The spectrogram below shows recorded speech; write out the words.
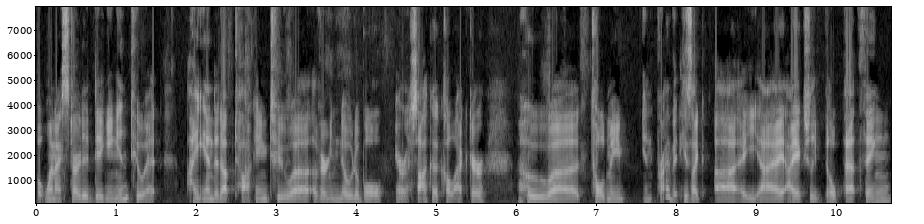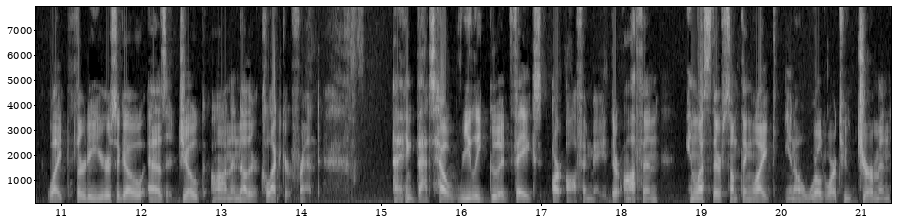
But when I started digging into it, I ended up talking to a, a very notable Arisaka collector who uh, told me in private, he's like, uh, I, I actually built that thing like 30 years ago as a joke on another collector friend. And I think that's how really good fakes are often made. They're often unless there's something like, you know, World War II German,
